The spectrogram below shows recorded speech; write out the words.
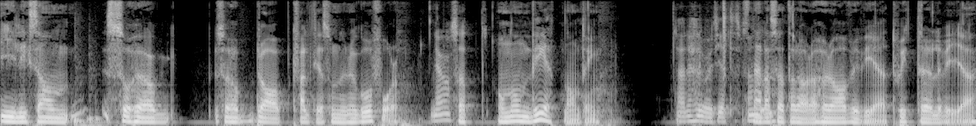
I liksom så hög, så bra kvalitet som det nu går att få. Ja, Så att om någon vet någonting, ja, det hade varit jättespännande. snälla söta rara, hör av er via Twitter eller via,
